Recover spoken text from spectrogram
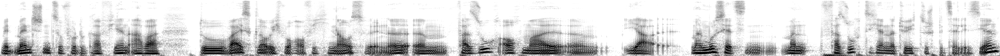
mit Menschen zu fotografieren. Aber du weißt, glaube ich, worauf ich hinaus will. Ne? Ähm, versuch auch mal, ähm, ja, man muss jetzt, man versucht sich ja natürlich zu spezialisieren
